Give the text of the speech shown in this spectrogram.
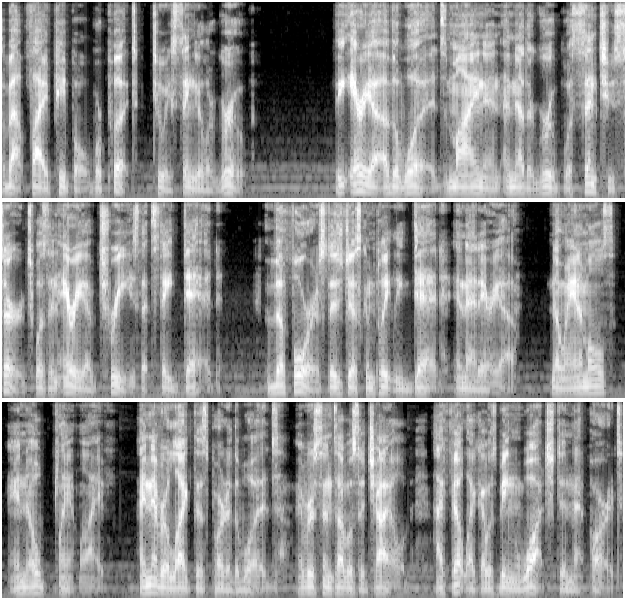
About five people were put to a singular group. The area of the woods mine and another group was sent to search was an area of trees that stayed dead. The forest is just completely dead in that area. No animals and no plant life. I never liked this part of the woods. Ever since I was a child, I felt like I was being watched in that part.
